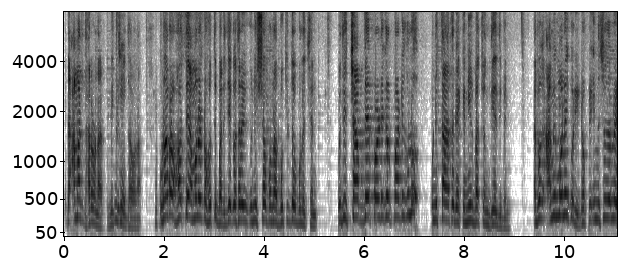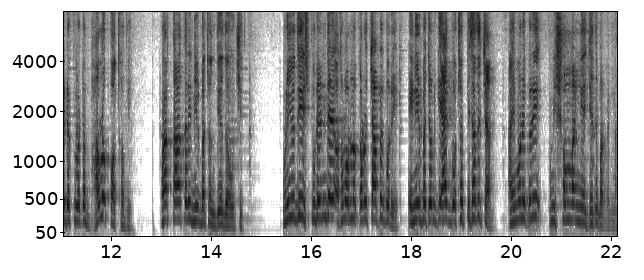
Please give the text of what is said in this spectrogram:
এটা আমার ধারণা ব্যক্তিগত ধারণা। ওনারা হয়তো এমন একটা হতে পারে যে কথা ওনার বক্তৃতা বলেছেন যদি চাপ দেয় পলিটিক্যাল পার্টিগুলো উনি তাড়াতাড়ি একটা নির্বাচন দিয়ে দিবেন। এবং আমি মনে করি ডক্টর ইউনুসের জন্য এটা খুব একটা ভালো পথ হবে। ওনার তাড়াতাড়ি নির্বাচন দিয়ে দেওয়া উচিত। উনি যদি স্টুডেন্টদের অথবা অন্য কারও চাপে পড়ে এই নির্বাচনকে এক বছর পিছাতে চান, আমি মনে করি উনি সম্মান নিয়ে যেতে পারবেন না।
